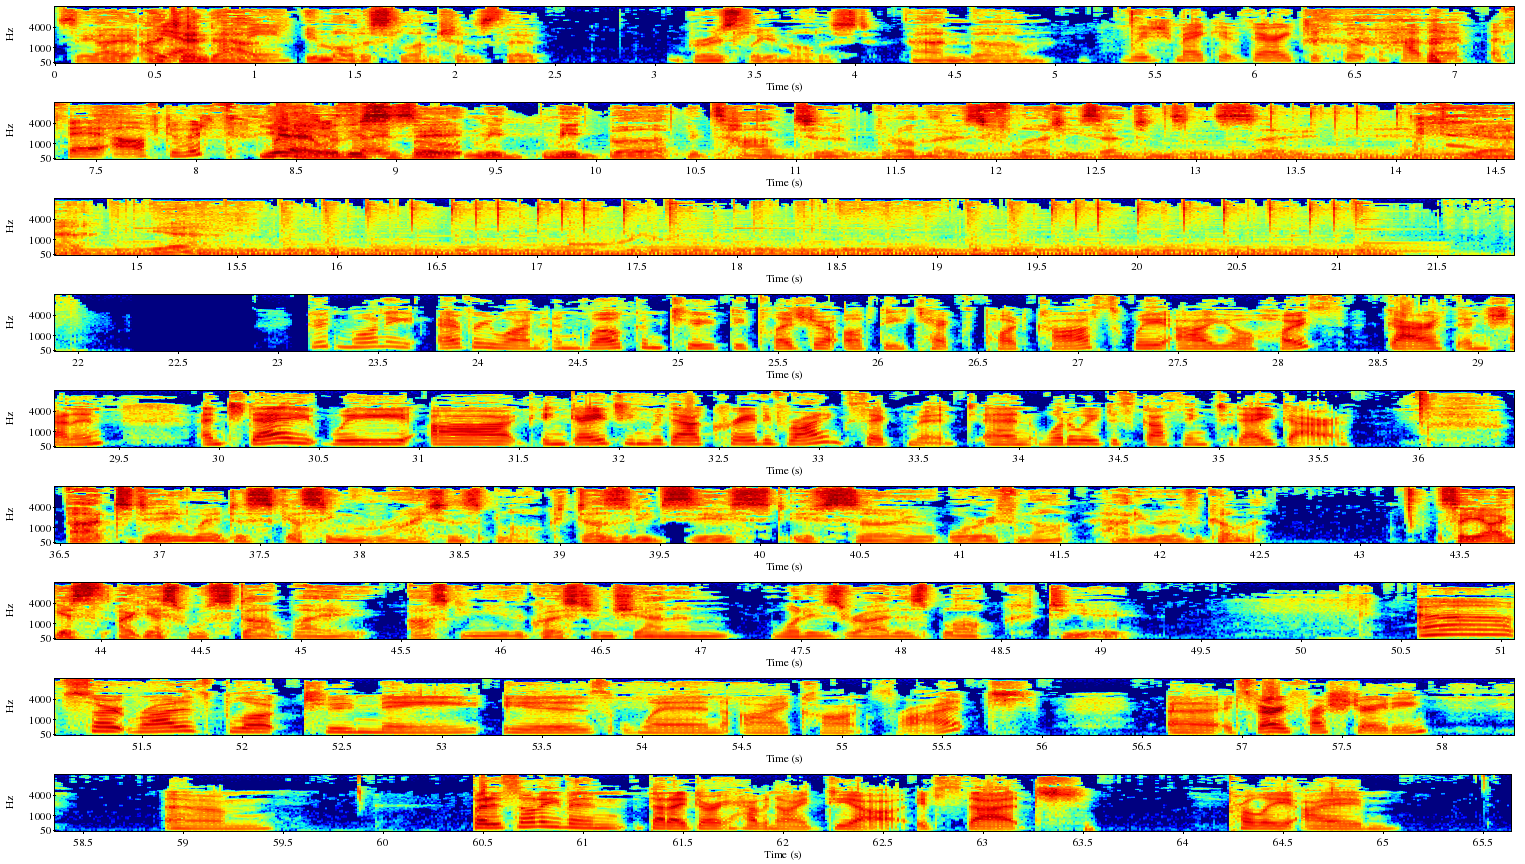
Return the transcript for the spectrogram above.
See, I, I Yeah, tend to I have mean- immodest lunches. They're grossly immodest. And um, which make it very difficult to have a affair afterwards. yeah, well, this so is it. Mid mid burp, it's hard to put on those flirty sentences. So, yeah, yeah. Good morning, everyone, and welcome to the Pleasure of the Text podcast. We are your hosts, Gareth and Shannen, and today we are engaging with our creative writing segment. And what are we discussing today, Gareth? Uh, today we're discussing writer's block. Does it exist? If so, or if not, how do you overcome it? So yeah, I guess I guess we'll start by asking you the question, Shannen. What is writer's block to you? Uh, so writer's block to me is when I can't write. Uh, it's very frustrating. Um, but it's not even that I don't have an idea. It's that probably I'm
